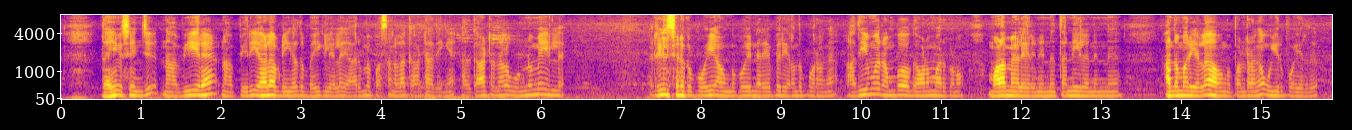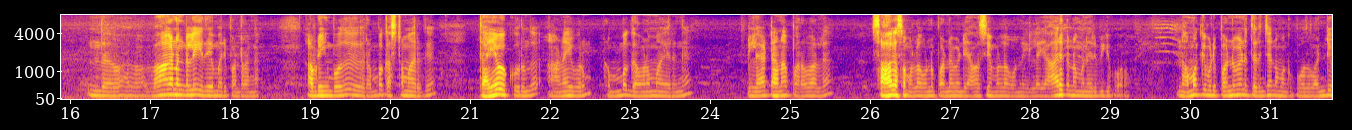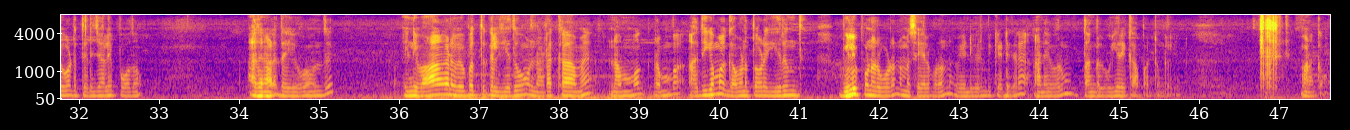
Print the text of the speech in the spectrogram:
தயவு செஞ்சு நான் வீரன் நான் பெரிய ஆள் அப்படிங்கிறது பைக்கில் எல்லாம் யாருமே பசங்களாம் காட்டாதீங்க. அது காட்டுறதுனால ஒன்றுமே இல்லை. ரீல்ஸ் எடுக்க போய் அவங்க போய் நிறைய பேர் இறந்து போகிறாங்க அதையுமே ரொம்ப கவனமாக இருக்கணும். மலை மேலே ஏறி நின்று தண்ணியில் நின்று அந்த மாதிரியெல்லாம் அவங்க பண்ணுறாங்க உயிர் போயிடுது இந்த வாகனங்களே இதே மாதிரி பண்ணுறாங்க அப்படிங்கும்போது ரொம்ப கஷ்டமாக இருக்குது தயவு கூர்ந்து அனைவரும் ரொம்ப கவனமாக இருங்க. லேட்டானால் பரவாயில்ல. சாகசமெல்லாம் ஒன்றும் பண்ண வேண்டிய அவசியமெல்லாம் ஒன்றும் இல்லை. யாருக்கு நம்ம நிரூபிக்க போகிறோம் நமக்கு இப்படி பண்ணுவேன்னு தெரிஞ்சால் நமக்கு போதும். வண்டி ஓட்ட தெரிஞ்சாலே போதும். அதனால் தயவு வந்து இனி வாகன விபத்துக்கள் எதுவும் நடக்காமல் நம்ம ரொம்ப அதிகமாக கவனத்தோடு இருந்து விழிப்புணர்வோடு நம்ம செயல்படணும்னு வேண்டி விரும்பி கேட்டுக்கிறேன். அனைவரும் தங்கள் உயிரை காப்பாற்றுங்கள். வணக்கம்.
